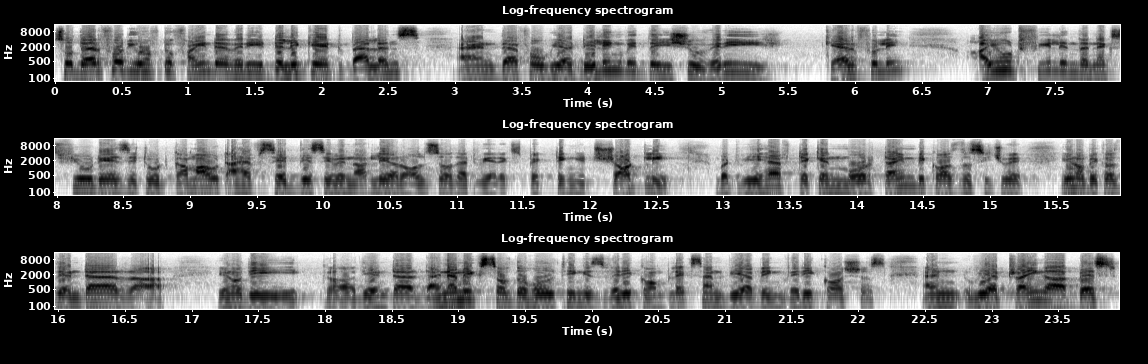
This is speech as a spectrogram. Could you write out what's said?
So therefore, you have to find a very delicate balance and therefore we are dealing with the issue very carefully. I would feel in the next few days it would come out. I have said this even earlier also that we are expecting it shortly, but we have taken more time because the situation, you know, because the entire uh, you know, the, uh, the entire dynamics of the whole thing is very complex and we are being very cautious and we are trying our best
